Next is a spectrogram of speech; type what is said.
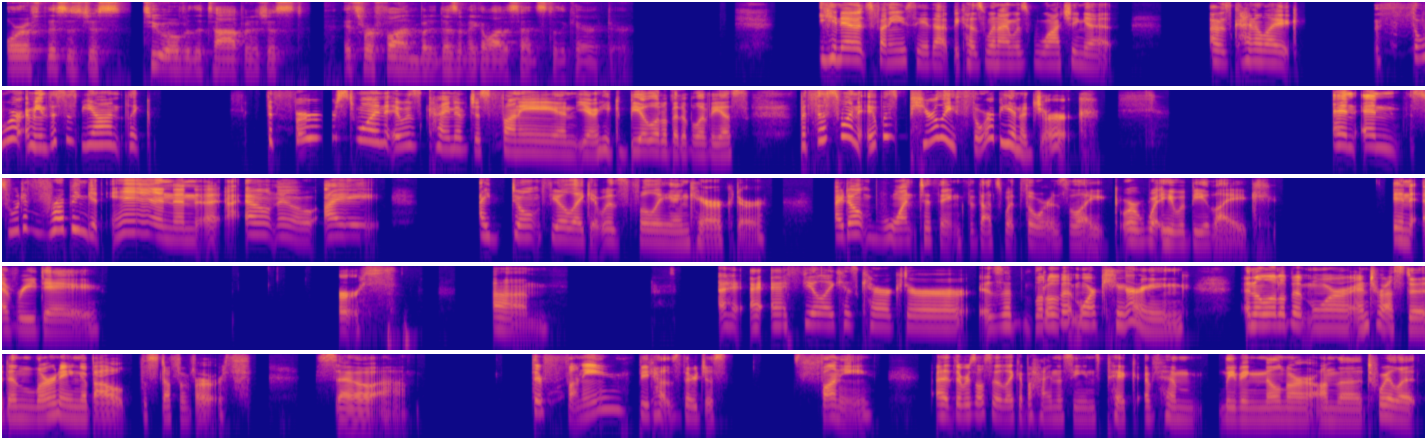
or if this is just too over the top and it's just it's for fun, but it doesn't make a lot of sense to the character. You know, it's funny you say that because when I was watching it, I was kind of like, Thor. I mean, this is beyond like the first one. It was kind of just funny, and you know, he could be a little bit oblivious. But this one, it was purely Thor being a jerk and and sort of rubbing it in and uh, I, I don't know i i don't feel like it was fully in character. I don't want to think that that's what thor is like or what he would be like in everyday earth. Um I, I, I feel like his character is a little bit more caring and a little bit more interested in learning about the stuff of Earth. So uh, they're funny because they're just funny. Uh, there was also like a behind the scenes pic of him leaving Mjolnir on the toilet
